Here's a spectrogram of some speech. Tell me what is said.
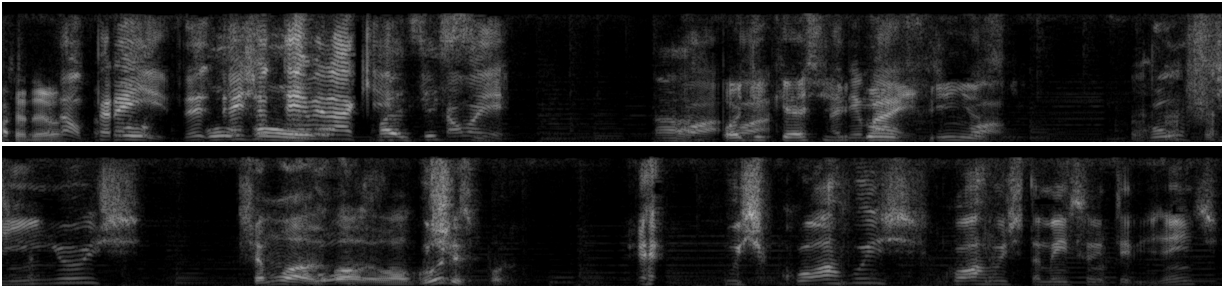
Entendeu? Não, peraí, ô, deixa eu terminar aqui. mas esse- Calma aí. ah, Ó, Podcast ó, de animais, golfinhos. ó. golfinhos, Chama o, o, o Algures, pô. os corvos, corvos também são inteligentes.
